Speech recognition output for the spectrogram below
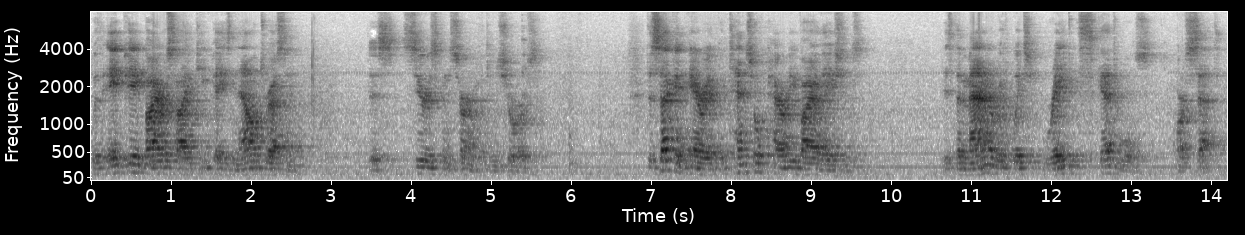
With APA side, PPA is now addressing this serious concern with insurers. The second area of potential parity violations is the manner with which rate schedules are set.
